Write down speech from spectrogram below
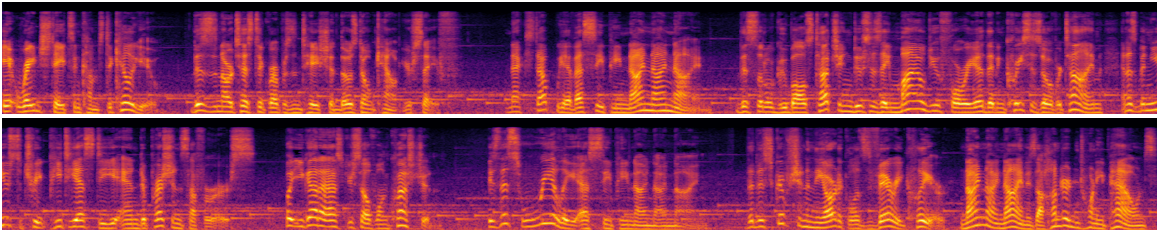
it rage states and comes to kill you. This is an artistic representation, those don't count, you're safe. Next up, we have SCP-999. This little gooball's touch induces a mild euphoria that increases over time and has been used to treat PTSD and depression sufferers. But you gotta ask yourself one question. Is this really SCP-999? The description in the article is very clear. 999 is 120 pounds,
